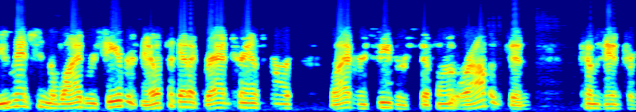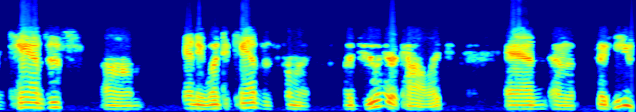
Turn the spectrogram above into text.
You mentioned the wide receivers. They also got a grad transfer wide receiver, Stephon Robinson, comes in from Kansas, um, and he went to Kansas from a, a junior college, and uh, so he's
